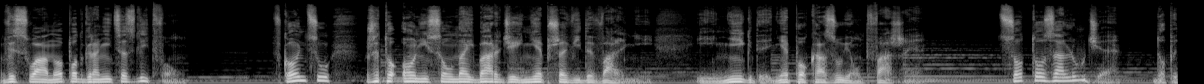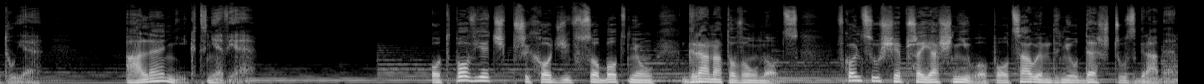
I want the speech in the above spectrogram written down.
wysłano pod granicę z Litwą. W końcu, że to oni są najbardziej nieprzewidywalni i nigdy nie pokazują twarzy. Co to za ludzie? dopytuje, ale nikt nie wie. Odpowiedź przychodzi w sobotnią, granatową noc. W końcu się przejaśniło po całym dniu deszczu z gradem.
